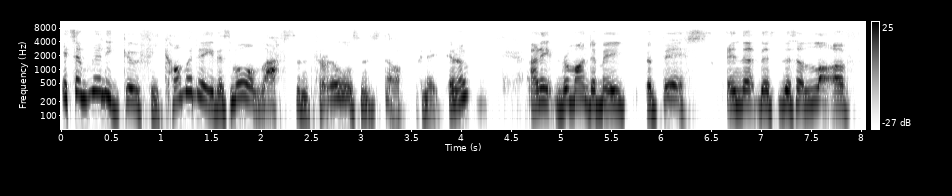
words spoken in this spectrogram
it's a really goofy comedy. There's more laughs and thrills and stuff in it, you know. And it reminded me of this in that there's there's a lot of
